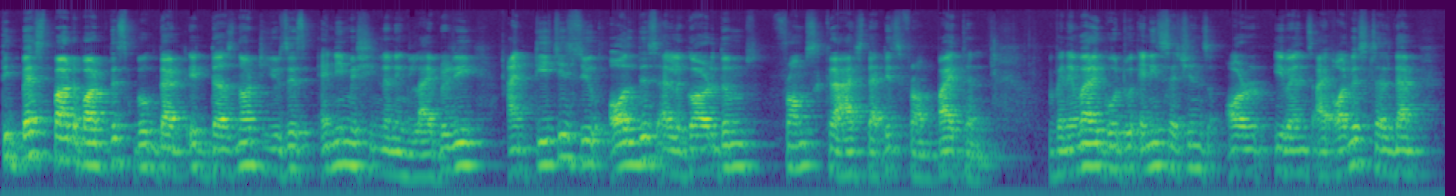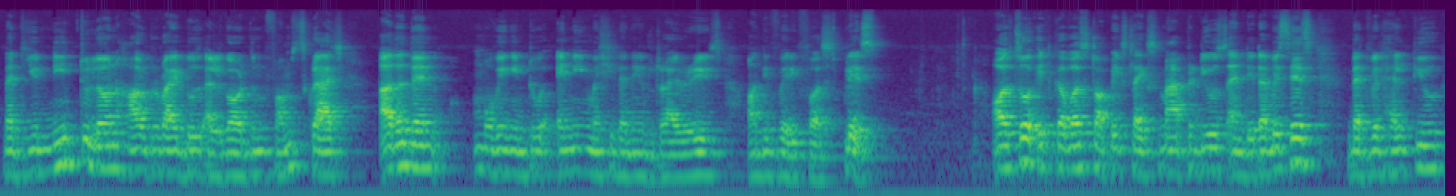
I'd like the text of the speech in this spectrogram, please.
The best part about this book that it does not uses any machine learning library and teaches you all these algorithms from scratch that is from Python whenever I go to any sessions or events, I always tell them that you need to learn how to write those algorithms from scratch other than moving into any machine learning libraries on the very first place. Also, it covers topics like MapReduce and databases that will help you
